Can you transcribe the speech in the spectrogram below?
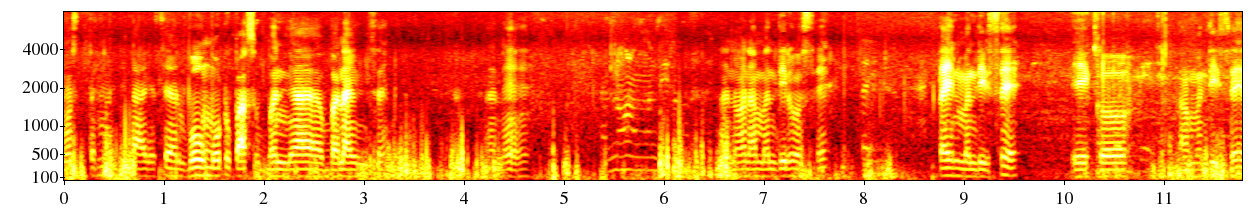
મસ્ત મસ્ત લાગે છે અને બહુ મોટું પાછું બન્યા બનાવ્યું છે. અને નાના મંદિરો છે. ત્રણ મંદિર છે. એક આ મંદિર છે.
